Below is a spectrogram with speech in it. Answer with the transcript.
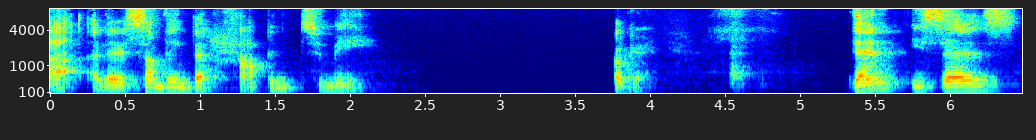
uh, there's something that happened to me. Okay. Then he says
